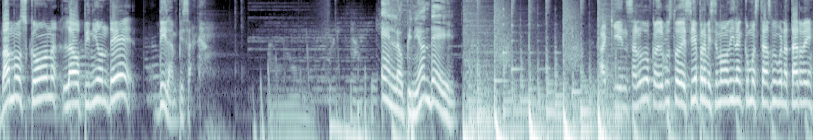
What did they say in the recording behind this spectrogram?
Vamos con la opinión de Dylan Pizaña. En la opinión de... A quien saludo con el gusto de siempre, mi estimado Dylan, ¿cómo estás? Muy buena tarde.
